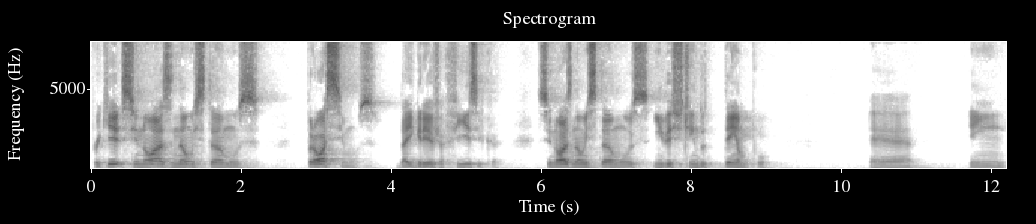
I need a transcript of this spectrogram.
Porque se nós não estamos próximos da igreja física, se nós não estamos investindo tempo é, em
